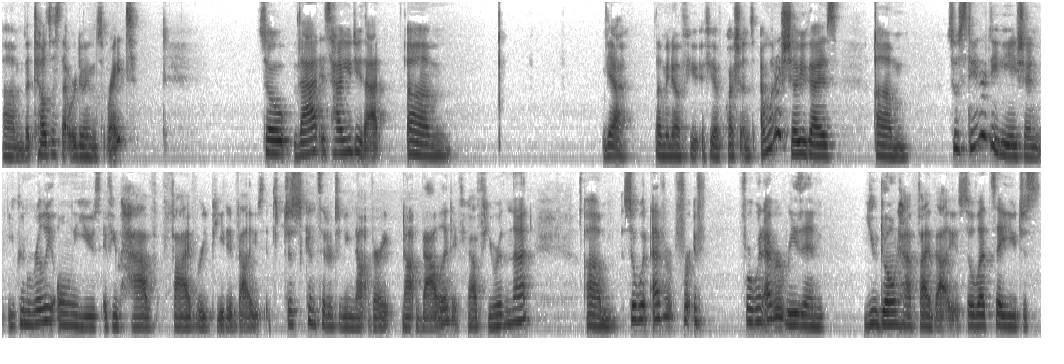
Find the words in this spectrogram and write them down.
um, that tells us that we're doing this right. So that is how you do that. Um, yeah, let me know if you if you have questions. I want to show you guys. Um, so standard deviation you can really only use if you have five repeated values. It's just considered to be not very not valid if you have fewer than that. Um, so whatever for if for whatever reason you don't have five values. So let's say you just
